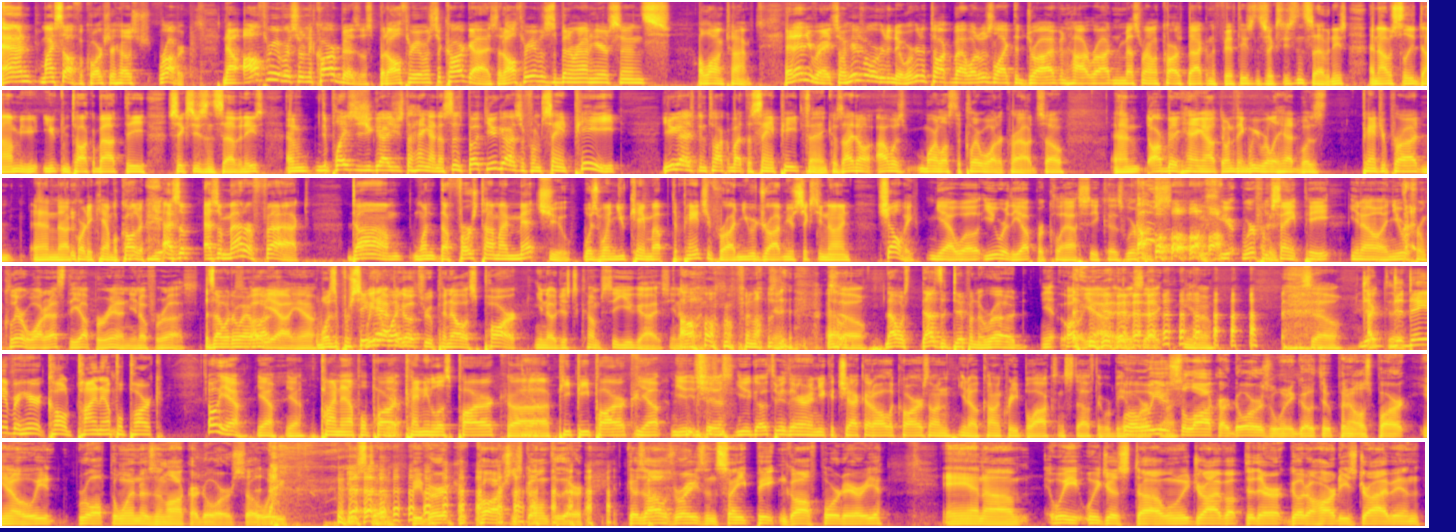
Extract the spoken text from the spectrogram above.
and myself, of course, your host, Robert. Now, all three of us are in the car business, but all three of us are car guys, and all three of us have been around here since a long time. At any rate, so here's what we're going to do. We're going to talk about what it was like to drive and hot rod and mess around with cars back in the 50s and 60s and 70s. And obviously, Dom, you, you can talk about the 60s and 70s and the places you guys used to hang out. Now, since both you guys are from St. Pete, you guys can talk about the St. Pete thing because I don't. I was more or less the Clearwater crowd. So, and our big hangout, the only thing we really had was Pantry Pride and and uh, Cordy Campbell Calder. As a as a matter of fact, Dom, when the first time I met you was when you came up to Pantry Pride and you were driving your '69 Shelby. Yeah, well, you were the upper class, because we're from, you're- we're from St. Pete, you know, and you were from Clearwater. That's the upper end, you know, for us. Is that what the way it Oh was? yeah, yeah. Was it perceived We'd that have way? to go through Pinellas Park, you know, just to come see you guys, you know. Oh, and- when I was- so that was that was a dip in the road. yeah, oh yeah, it was, uh, you know. So Did, I- did they ever hear it called Pineapple Park? Oh yeah, yeah, yeah. Pineapple Park, Yeah. Penniless Park, uh, PP Park. Yep. You should, you go through there and you could check out all the cars on you know concrete blocks and stuff that were being Well, worked we on. used to lock our doors when we go through Pinellas Park. You know, we roll up the windows and lock our doors. So we used to be very cautious going through there because I was raised in St. Pete and Gulfport area. And um, we we just uh, when we drive up through there, go to Hardy's Drive-In,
